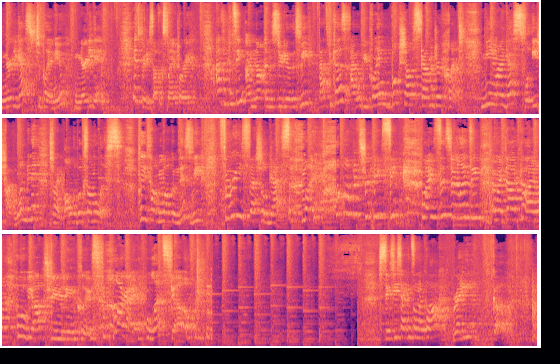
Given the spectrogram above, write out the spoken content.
Nerdy guest to play a new nerdy game. It's pretty self-explanatory. As you can see, I'm not in the studio this week. That's because I will be playing Bookshelf Scavenger Hunt. Me and my guests will each have one minute to find all the books on the list. Please help me welcome this week three special guests. My mom, Tracy, my 60 seconds on the clock. Ready? Go.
